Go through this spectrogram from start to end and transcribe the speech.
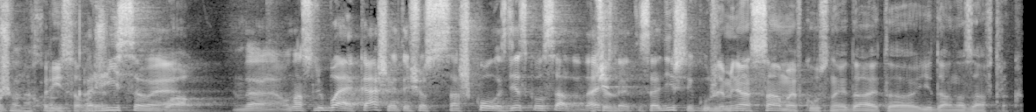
Пшёная хуй. Рисовая. рисовая. Вау. Да, у нас любая каша, это еще со школы, с детского сада, да, считай, ты садишься и кушаешь. Для меня самая вкусная еда – это еда на завтрак.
